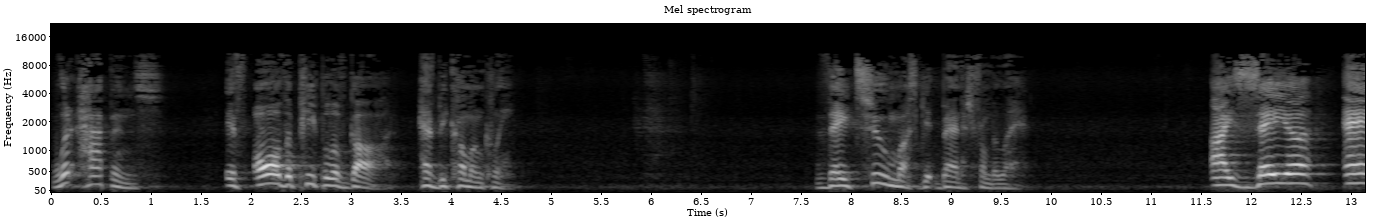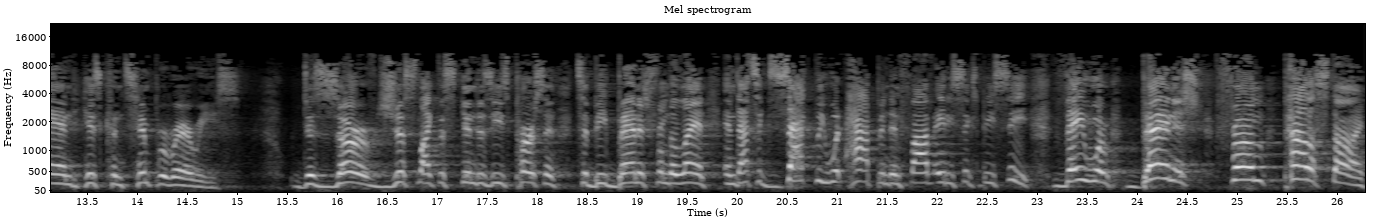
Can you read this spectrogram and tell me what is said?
What happens if all the people of God have become unclean? They too must get banished from the land. Isaiah and his contemporaries deserve, just like the skin disease person, to be banished from the land. And that's exactly what happened in 586 BC. They were banished from Palestine.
